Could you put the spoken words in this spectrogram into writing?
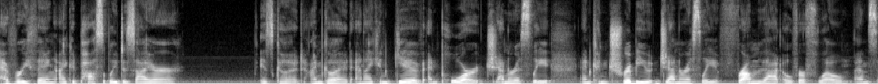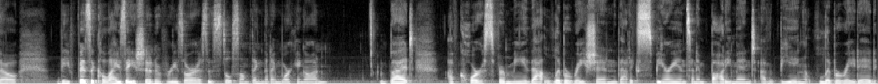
everything I could possibly desire is good. I'm good. And I can give and pour generously and contribute generously from that overflow. And so the physicalization of resource is still something that I'm working on. But of course, for me, that liberation, that experience and embodiment of being liberated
